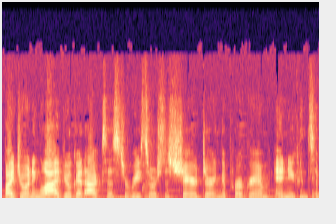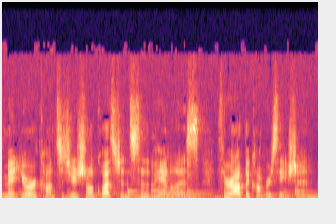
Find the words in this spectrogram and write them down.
By joining live, you'll get access to resources shared during the program, and you can submit your constitutional questions to the panelists throughout the conversation.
